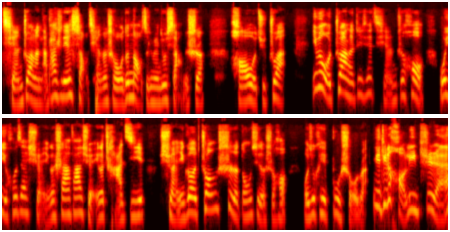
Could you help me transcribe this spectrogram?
钱赚了，哪怕是点小钱的时候，我的脑子里面就想的是，好，我去赚，因为我赚了这些钱之后，我以后再选一个沙发，选一个茶几，选一个装饰的东西的时候。我就可以不手软，你这个好励志哎！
